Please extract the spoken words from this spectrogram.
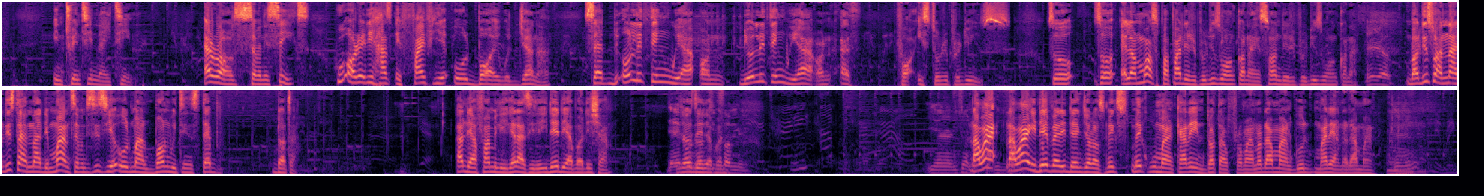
in 2019. Errol, 76, who already has a five year old boy with Jenna, said the only thing we are on the only thing we are on earth for is to reproduce. So so Elon Musk papa they reproduce one corner, his son they reproduce one corner. But this one now, this time now, the man, 76 year old man, born with his step daughter. And their family, get as he did their body sha. The Just did that, man. family. You know, this one Now why is- now why it dey very dangerous? Makes make woman carry him daughter from another man, go marry another man. Mhm.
